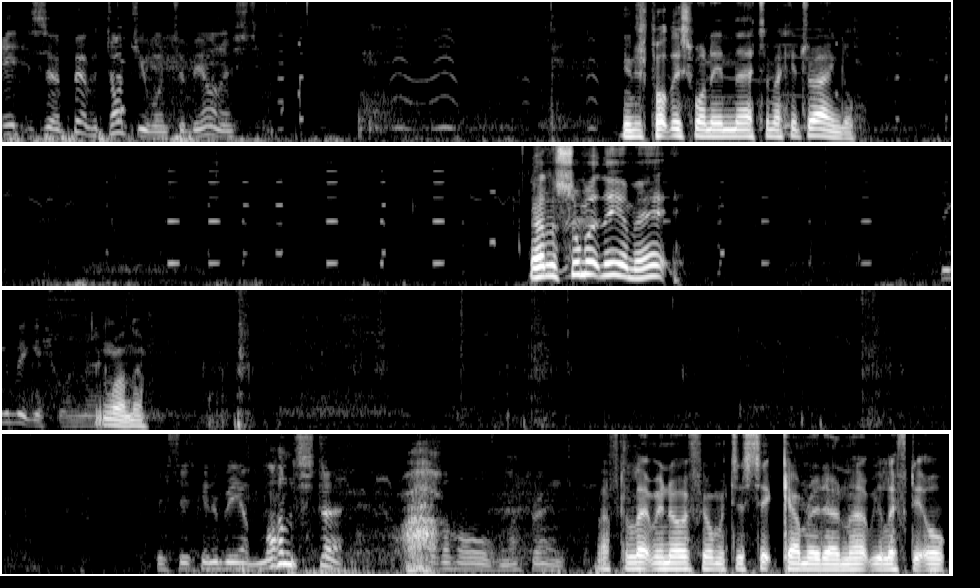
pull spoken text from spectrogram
It's a bit of a dodgy one, to be honest. You just put this one in there to make a triangle. Now there's something there, mate. Dig a biggish one there. Go on then. This is going to be a monster of a hole, my friend. You have to let me know if you want me to sit camera down and help you lift it up.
